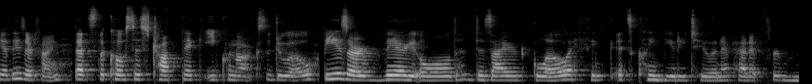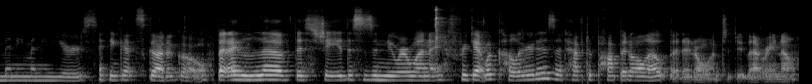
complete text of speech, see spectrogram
Yeah, these are fine. That's the Kosas Tropic Equinox Duo. These are very old, Desired Glow. I think it's Clean Beauty too, and I've had it for many, many years. I think it's gotta go. But I love this shade. This is a newer one. I forget what color it is. I'd have to pop it all out, but I don't want to do that right now.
